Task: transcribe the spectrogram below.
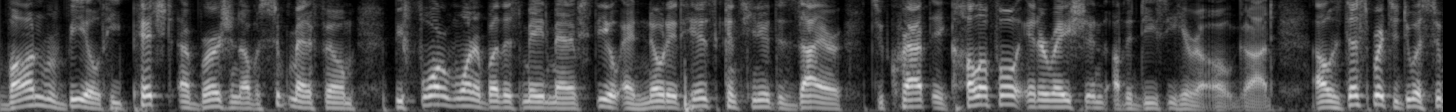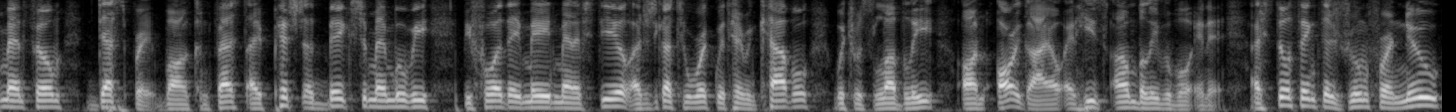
Vaughn revealed he pitched a version of a Superman film before Warner Brothers made Man of Steel and noted his continued desire to craft a colorful iteration of the DC hero. Oh, God. I was desperate to do a Superman film. Desperate, Vaughn confessed. I pitched a big Superman movie before they made Man of Steel. I just got to work with Henry Cavill, which was lovely, on Argylle, and he's unbelievable in it. I still think there's room for a new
